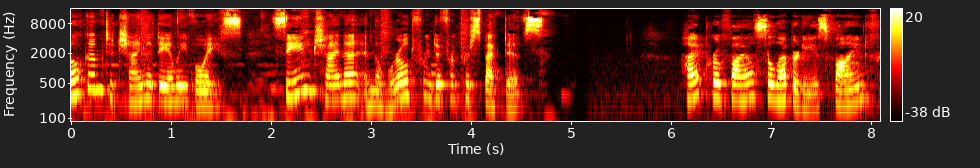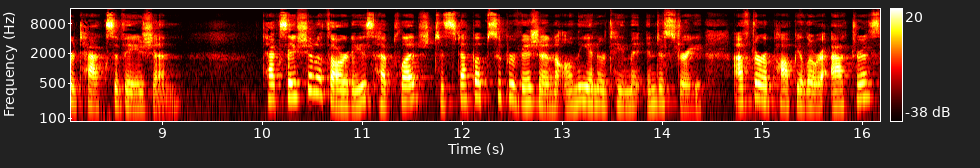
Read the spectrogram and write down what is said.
Welcome to China Daily Voice, seeing China and the world from different perspectives. High profile celebrities fined for tax evasion. Taxation authorities have pledged to step up supervision on the entertainment industry after a popular actress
